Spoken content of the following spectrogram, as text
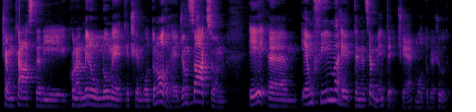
C'è un cast di, con almeno un nome che ci è molto noto, che è John Saxon, e ehm, è un film che tendenzialmente ci è molto piaciuto.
